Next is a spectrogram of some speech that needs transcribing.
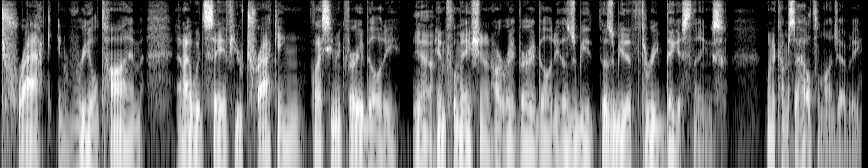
track in real time. And i would say if you're tracking glycemic variability Yeah. inflammation and heart rate variability those would be those would be the three biggest things when it comes to health and longevity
